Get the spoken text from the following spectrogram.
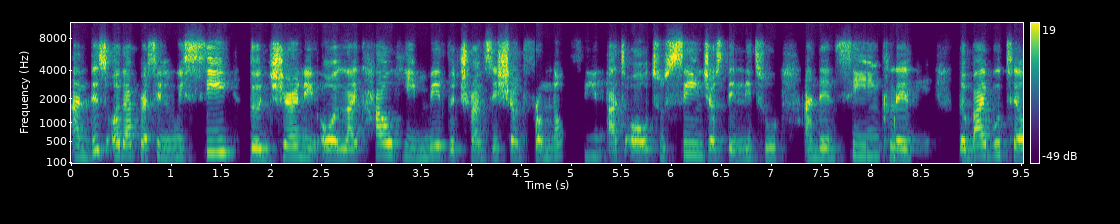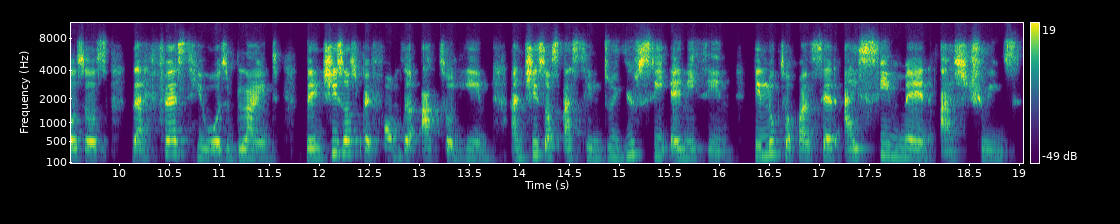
And this other person we see the journey or like how he made the transition from not seeing at all to seeing just a little and then seeing clearly. The bible tells us that first he was blind then jesus performed the act on him and jesus asked him do you see anything he looked up and said i see men as trees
